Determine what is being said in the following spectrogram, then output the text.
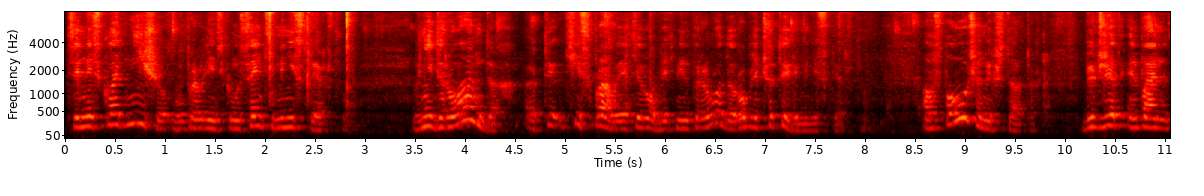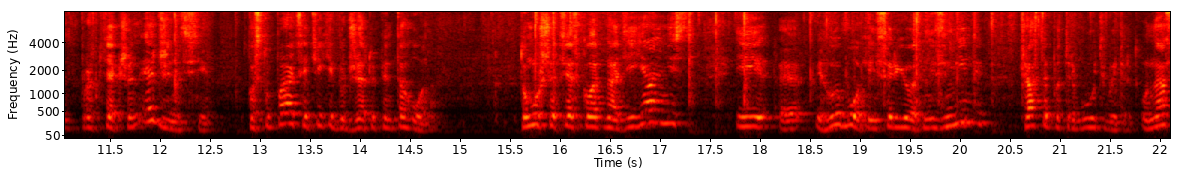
Це найскладніше в управлінському сенсі міністерство. В Нідерландах е, ті- справи, які роблять Мінприроди, роблять чотири міністерства. А в Сполучених Штатах бюджет Environment Protection Agency поступається тільки бюджету Пентагона. Тому що це складна діяльність і е, глибокі і серйозні зміни часто потребують витрат. У нас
